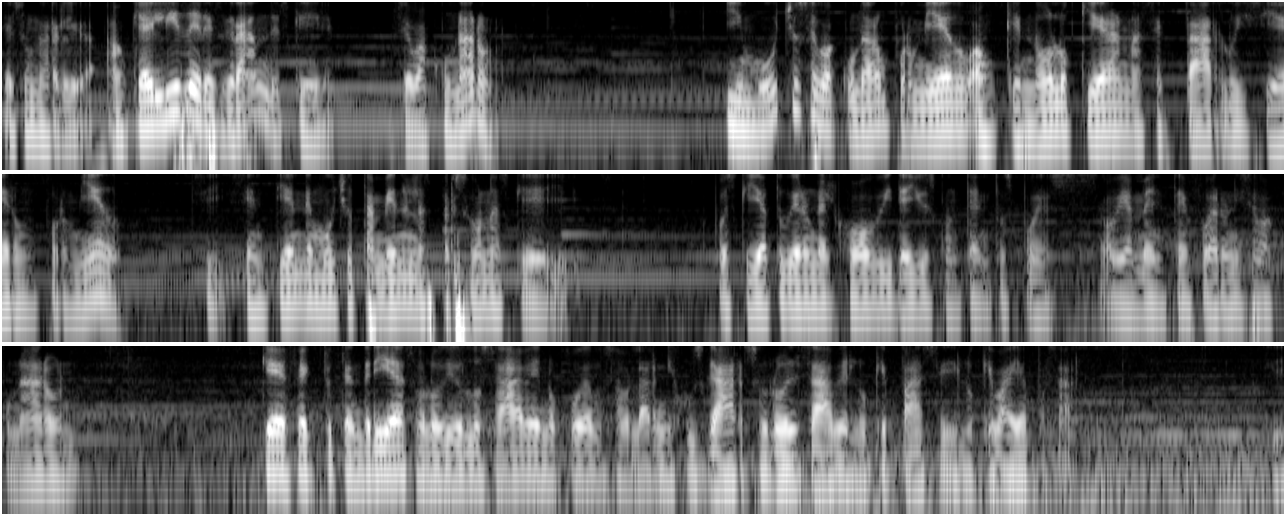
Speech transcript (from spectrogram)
Es una realidad. Aunque hay líderes grandes que se vacunaron. Y muchos se vacunaron por miedo, aunque no lo quieran aceptar, lo hicieron por miedo. Sí, se entiende mucho también en las personas que pues que ya tuvieron el COVID, ellos contentos, pues obviamente fueron y se vacunaron ¿Qué efecto tendría? Solo Dios lo sabe, no podemos hablar ni juzgar, solo Él sabe lo que pase, lo que vaya a pasar. ¿Sí?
